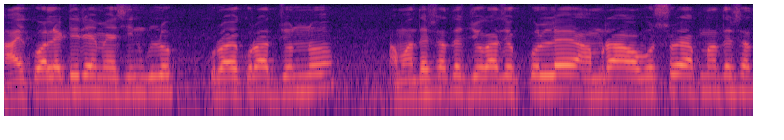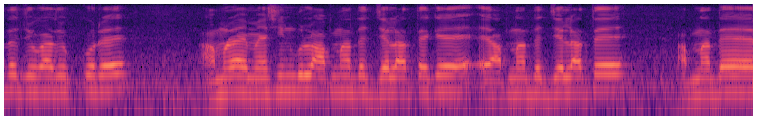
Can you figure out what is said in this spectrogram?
হাই কোয়ালিটির এই মেশিনগুলো ক্রয় করার জন্য আমাদের সাথে যোগাযোগ করলে আমরা অবশ্যই আপনাদের সাথে যোগাযোগ করে আমরা এই মেশিনগুলো আপনাদের জেলা থেকে, আপনাদের জেলাতে, আপনাদের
